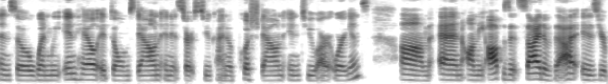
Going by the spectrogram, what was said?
And so when we inhale, it domes down and it starts to kind of push down into our organs. Um, and on the opposite side of that is your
